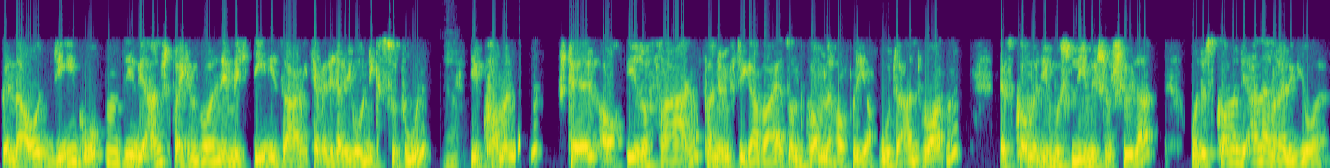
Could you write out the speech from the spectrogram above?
genau die Gruppen, die wir ansprechen wollen, nämlich die, die sagen, ich habe mit Religion nichts zu tun. Ja. Die kommen, stellen auch ihre Fragen vernünftigerweise und bekommen dann hoffentlich auch gute Antworten. Es kommen die muslimischen Schüler und es kommen die anderen Religionen.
